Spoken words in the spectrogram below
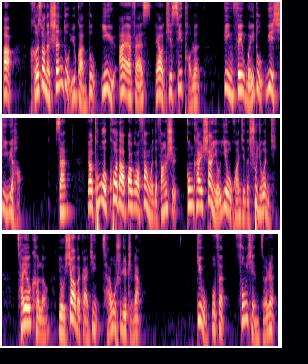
二核算的深度与广度应与 IFS、LTC 讨论，并非维度越细越好。三要通过扩大报告范围的方式公开上游业务环节的数据问题，才有可能有效的改进财务数据质量。第五部分风险责任，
